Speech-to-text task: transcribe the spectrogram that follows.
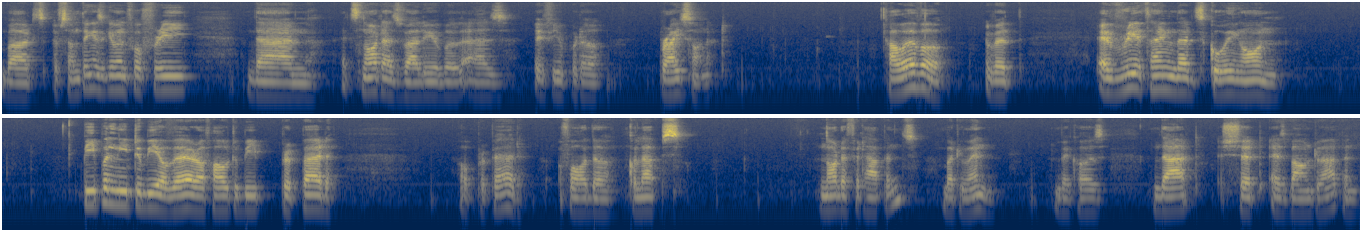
but if something is given for free, then it's not as valuable as if you put a price on it. However, with everything that's going on, people need to be aware of how to be prepared or prepared for the collapse. Not if it happens, but when. Because that shit is bound to happen.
